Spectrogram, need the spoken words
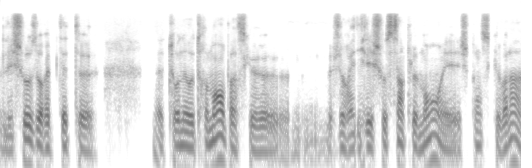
les choses auraient peut-être euh, tourné autrement parce que j'aurais dit les choses simplement et je pense que voilà,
